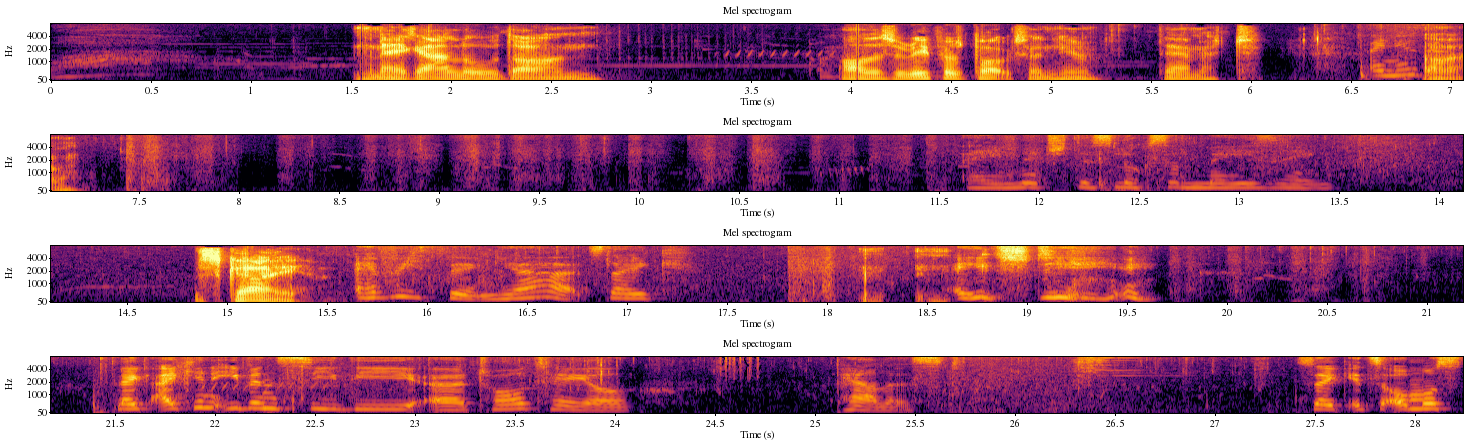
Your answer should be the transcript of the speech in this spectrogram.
Wow. Megalodon. Oh, there's a Reaper's box in here. Damn it. I knew that. Oh well. This looks amazing. The sky. Everything, yeah, it's like HD. like I can even see the uh, Tall Tale Palace. It's like it's almost,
